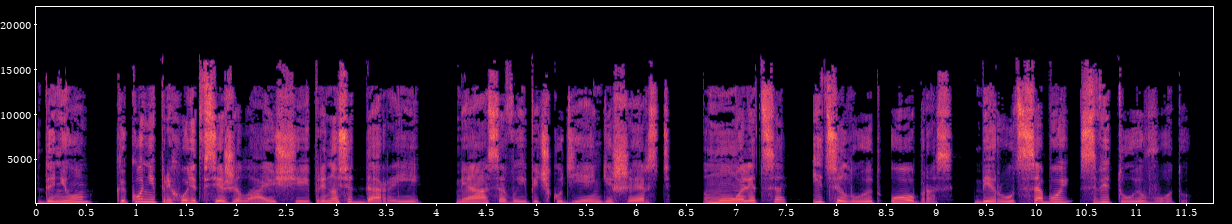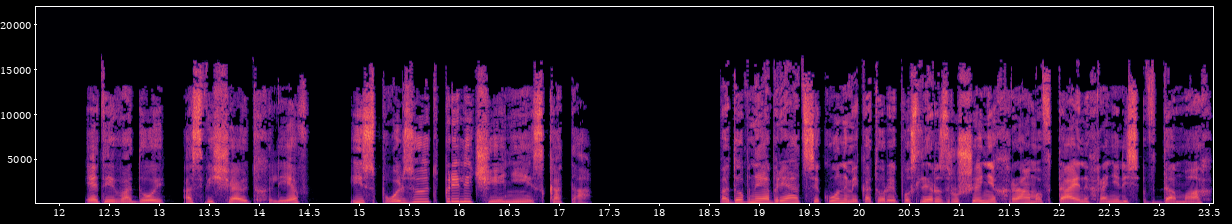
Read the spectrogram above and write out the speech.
Днем к иконе приходят все желающие, приносят дары, мясо, выпечку, деньги, шерсть, молятся и целуют образ, берут с собой святую воду. Этой водой освещают хлев используют при лечении скота. Подобный обряд с иконами, которые после разрушения храмов тайно хранились в домах,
